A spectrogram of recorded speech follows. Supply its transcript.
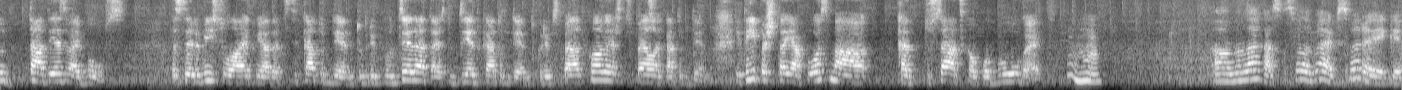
nu, tā diez vai būs. Tas ir visu laiku jādara. Tas ir katru dienu. Tu gribi būt dziedātājs, tu dziedi katru dienu. Tu gribi spēlēt klavierus, tu spēlē katru dienu. Ir īpaši tajā posmā, kad tu sāc kaut ko būvēt. Mm -hmm. Man liekas, kas vēl ir baigi svarīgi,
